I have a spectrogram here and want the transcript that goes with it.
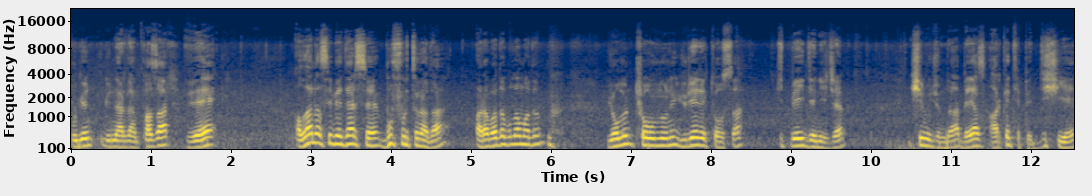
Bugün günlerden pazar ve Allah nasip ederse bu fırtınada arabada bulamadım. Yolun çoğunluğunu yürüyerek de olsa gitmeyi deneyeceğim. İşin ucunda beyaz arka tepe dişiye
